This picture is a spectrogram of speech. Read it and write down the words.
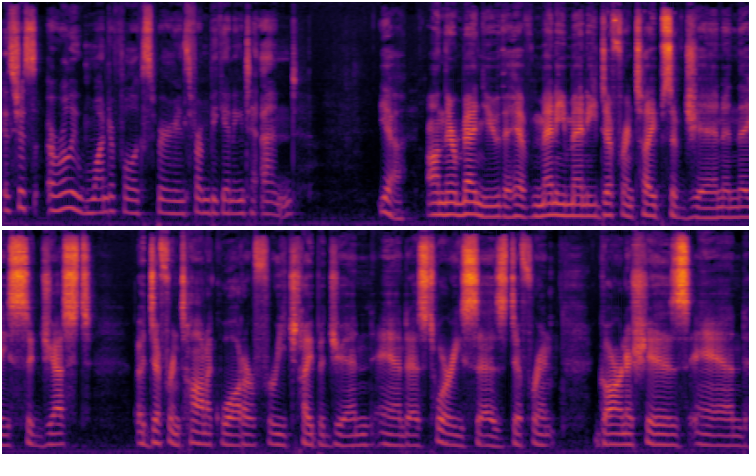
it's just a really wonderful experience from beginning to end. Yeah. On their menu, they have many, many different types of gin, and they suggest a different tonic water for each type of gin. And as Tori says, different garnishes and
